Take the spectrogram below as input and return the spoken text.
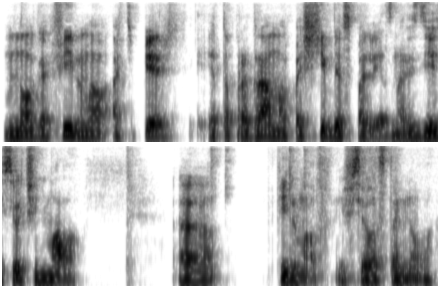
много фильмов, а теперь эта программа почти бесполезна. Здесь очень мало э, фильмов и всего остального.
